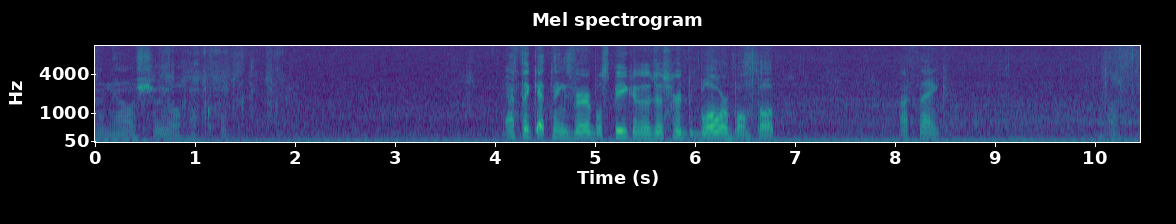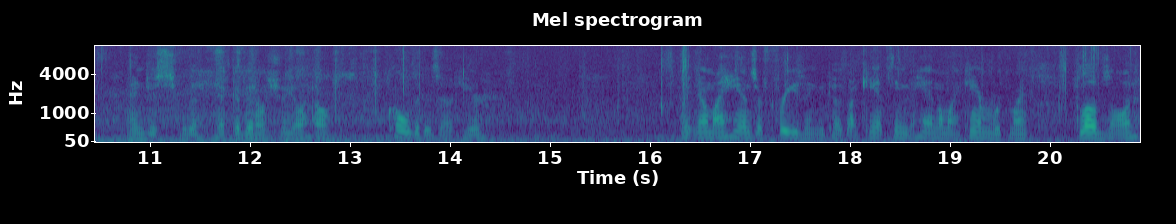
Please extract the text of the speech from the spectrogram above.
and now I'll show you all how cold it is. I think that thing's variable speed because I just heard the blower bump up. I think. Uh, and just for the heck of it I'll show you all how cold it is out here. Right now my hands are freezing because I can't seem to handle my camera with my gloves on.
